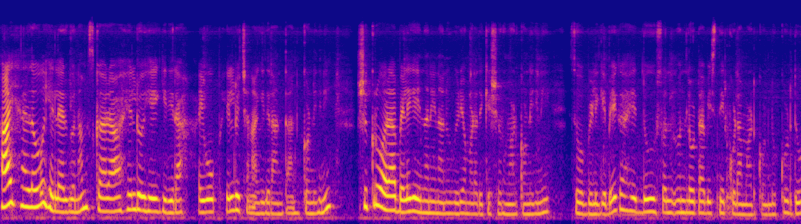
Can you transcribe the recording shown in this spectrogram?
ಹಾಯ್ ಹಲೋ ಎಲ್ಲರಿಗೂ ನಮಸ್ಕಾರ. ಎಲ್ಲರೂ ಹೇಗಿದ್ದೀರಾ? ಐ ಹೋಪ್ ಎಲ್ಲರೂ ಚೆನ್ನಾಗಿದ್ದೀರಾ ಅಂತ ಅಂದ್ಕೊಂಡಿದ್ದೀನಿ ಶುಕ್ರವಾರ ಬೆಳಗ್ಗೆಯಿಂದನೇ ನಾನು ವೀಡಿಯೋ ಮಾಡೋದಕ್ಕೆ ಶುರು ಮಾಡ್ಕೊಂಡಿದ್ದೀನಿ ಸೊ ಬೆಳಿಗ್ಗೆ ಬೇಗ ಎದ್ದು ಸ್ವಲ್ಪ ಒಂದು ಲೋಟ ಬಿಸಿನೀರು ಕೂಡ ಮಾಡಿಕೊಂಡು ಕುಡಿದು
